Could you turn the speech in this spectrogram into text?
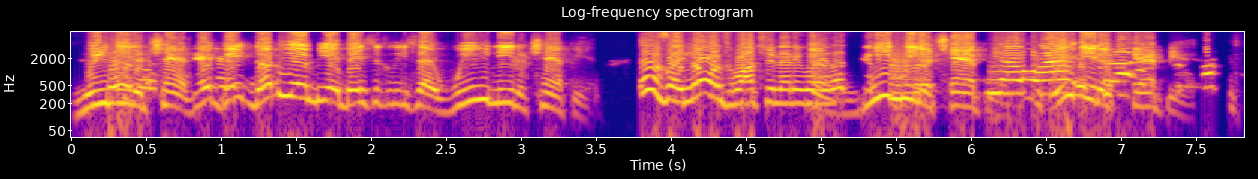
We need a champ. They, they, WNBA basically said we need a champion. It was like, no one's watching anyway. Let's we to need a champion. You know what? We need a champion.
